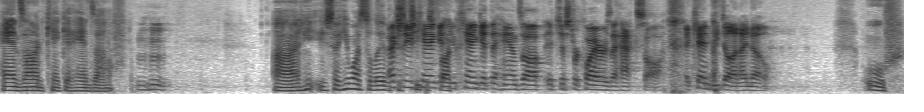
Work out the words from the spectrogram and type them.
hands-on can't get hands off. hmm Uh, and he so he wants to live. at Actually, you can get you can get the hands off. It just requires a hacksaw. It can be done. I know. Oof.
